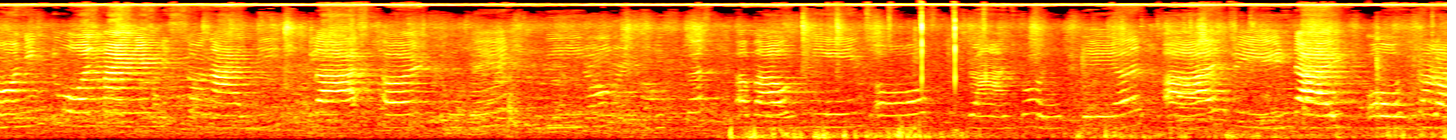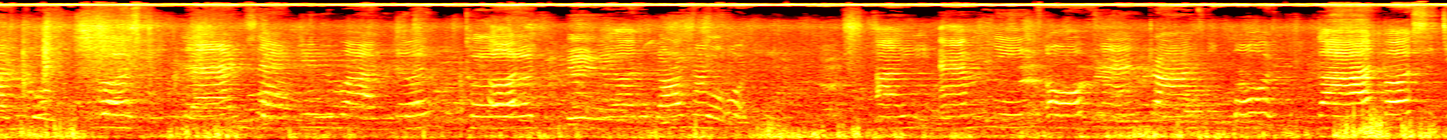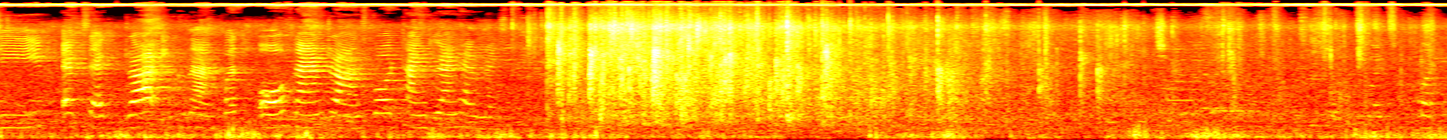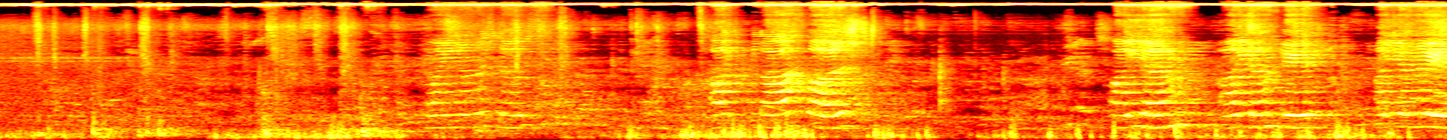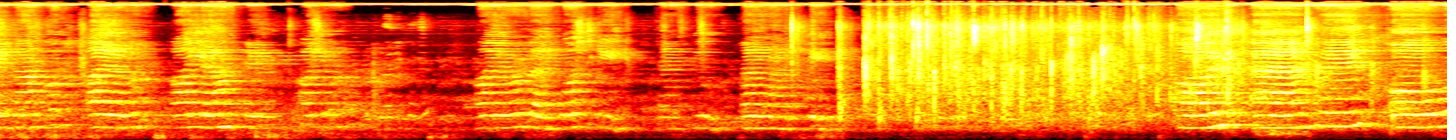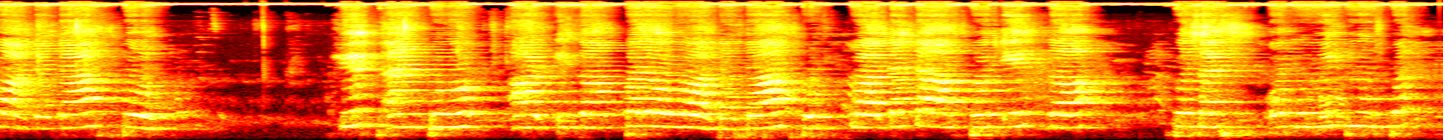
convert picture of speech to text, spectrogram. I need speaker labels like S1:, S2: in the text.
S1: morning. Hip and toe are example of water transport. Water transport is the process of moving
